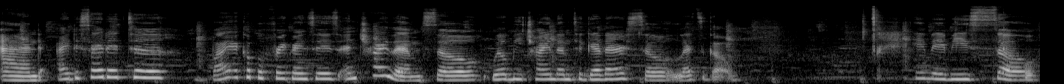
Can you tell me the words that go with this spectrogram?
And i decided to buy a couple fragrances and try them. So we'll be trying them together. So let's go. Hey babies so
